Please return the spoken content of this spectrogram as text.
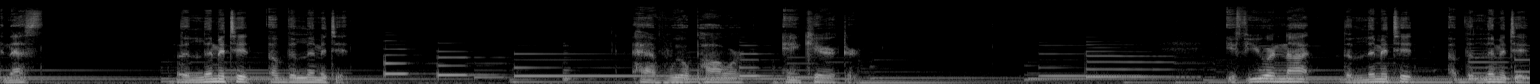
And that's the limited of the limited have willpower and character. If you are not the limited of the limited,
